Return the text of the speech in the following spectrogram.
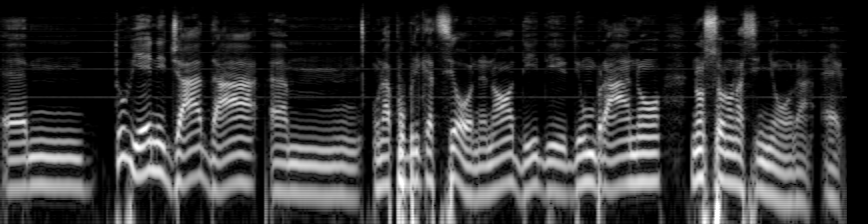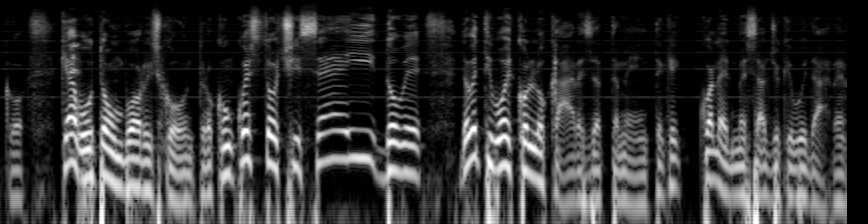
ehm, tu vieni già da ehm, una pubblicazione, no? Di, di- di un brano, Non sono una signora, ecco, che ha avuto un buon riscontro. Con questo C6 dove, dove ti vuoi collocare esattamente? Che- qual è il messaggio che vuoi dare?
